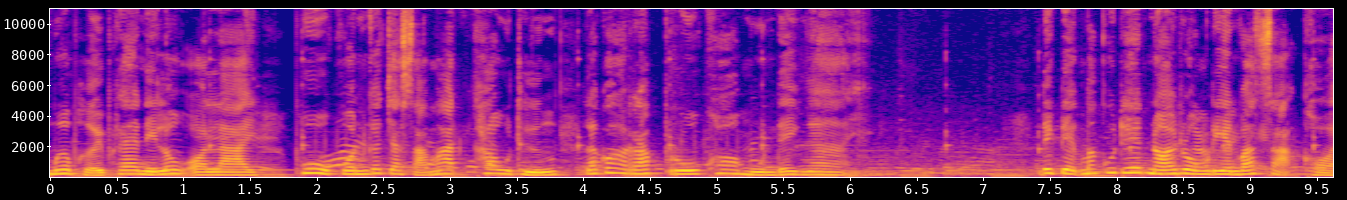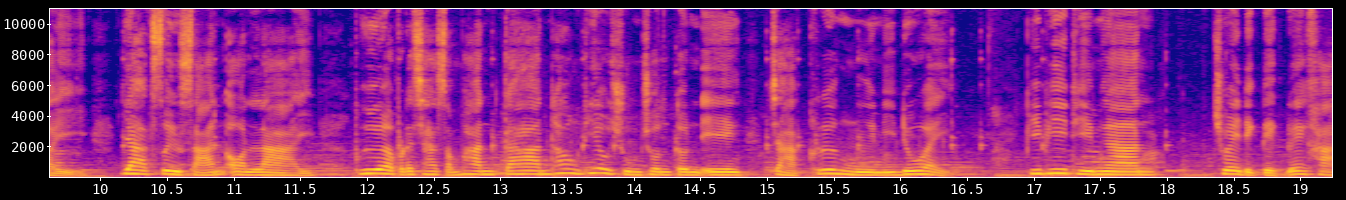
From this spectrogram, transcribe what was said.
เมื่อเผยแพร่ในโลกออนไลน์ ผู้คนก็จะสามารถเข้าถึง แล้วก็รับรู้ข้อมูลได้ง่าย เด็กๆมักคุเทศน้อยโรงเรียนวัดสะคอย อยากสื่อสารออนไลน์ เพื่อประชาสัมพันธ์การท่องเที่ยวชุมชนตนเองจากเครื่องมือนี้ด้วย พี่ๆทีมงานช่วยเด็กๆด้วยค่ะ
